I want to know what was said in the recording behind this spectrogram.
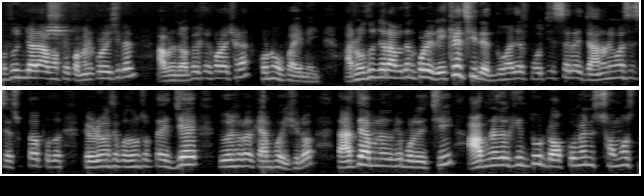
নতুন যারা আমাকে কমেন্ট করেছিলেন, আপনাদের অপেক্ষা করা ছাড়া কোনো উপায় নেই। আর নতুন যারা আবেদন করে রেখেছিলেন দু হাজার পঁচিশ সালে জানুয়ারি মাসে শেষ সপ্তাহ ফেব্রুয়ারি মাসের প্রথম সপ্তাহে যে দু সরকার ক্যাম্প হয়েছিল, তাতে আপনাদেরকে বলেছি, আপনাদের কিন্তু ডকুমেন্টস সমস্ত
